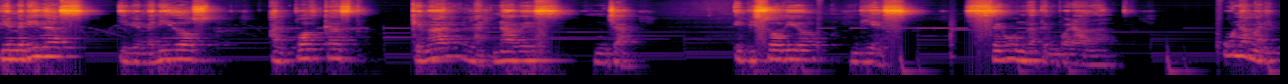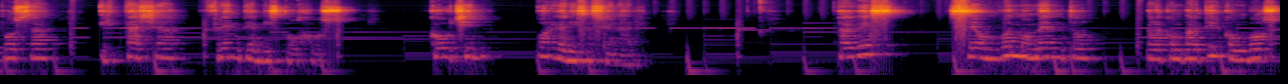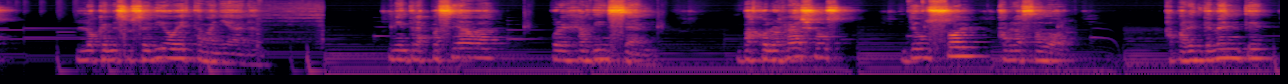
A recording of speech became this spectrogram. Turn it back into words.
Bienvenidas y bienvenidos al podcast Quemar las naves ya. Episodio 10, segunda temporada. Una mariposa estalla frente a mis ojos. Coaching organizacional. Tal vez sea un buen momento para compartir con vos lo que me sucedió esta mañana mientras paseaba por el jardín Zen, bajo los rayos de un sol abrasador, aparentemente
